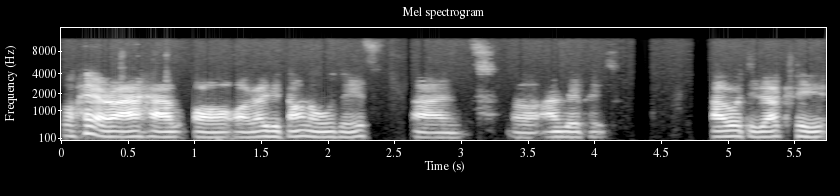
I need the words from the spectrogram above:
so here I have uh, already downloaded and uh, unzip it. I will directly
